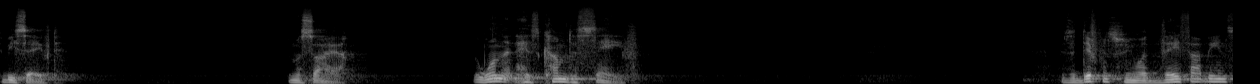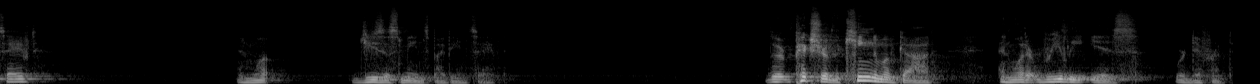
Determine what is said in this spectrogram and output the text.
to be saved. The Messiah, the one that has come to save. There's a difference between what they thought being saved and what Jesus means by being saved. The picture of the kingdom of God and what it really is were different.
